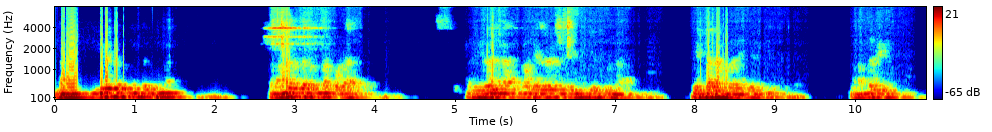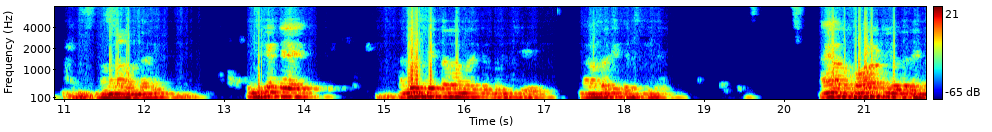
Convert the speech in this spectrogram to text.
మనం నియోజకవర్గం తరఫున మనందరి తరఫున కూడా మరి ఈ రోజున నూట ఇరవై రెండు ఎన్నిక చేస్తున్న సీతారామరాజు గారికి ఎందుకంటే అల్లూరు సీతారాం గారి గురించి మనందరికీ తెలిసిందే. ఆయన ఒక పోరాట యోధుడైన.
